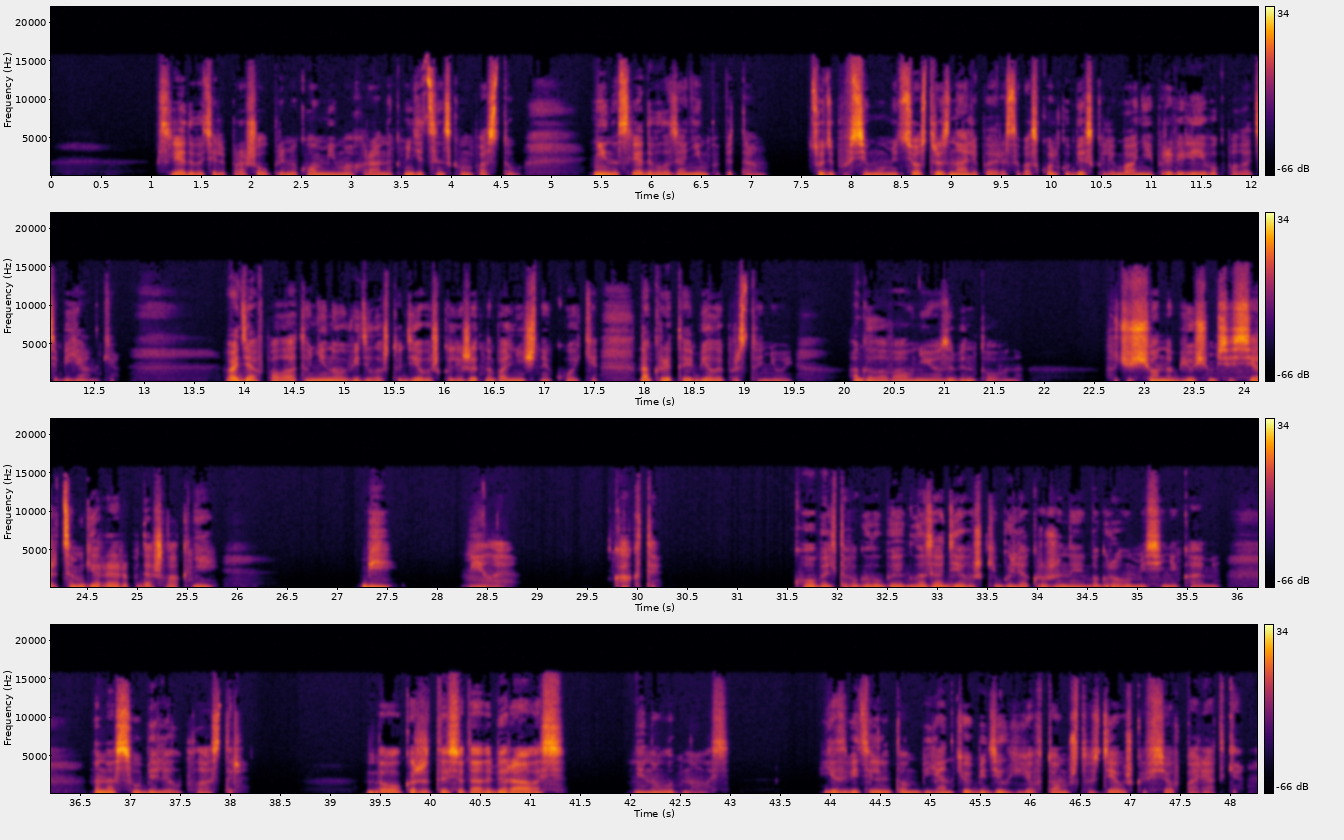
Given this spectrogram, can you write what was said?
Следователь прошел прямиком мимо охраны к медицинскому посту. Нина следовала за ним по пятам. Судя по всему, медсестры знали Переса, поскольку без колебаний провели его к палате Бьянки. Войдя в палату, Нина увидела, что девушка лежит на больничной койке, накрытая белой простыней — а голова у нее забинтована. С учащенно бьющимся сердцем Геррера подошла к ней. «Би, милая, как ты?» Кобальтово-голубые глаза девушки были окружены багровыми синяками. На носу белел пластырь. «Долго же ты сюда добиралась?» Нина улыбнулась. Язвительный тон Бьянки убедил ее в том, что с девушкой все в порядке —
